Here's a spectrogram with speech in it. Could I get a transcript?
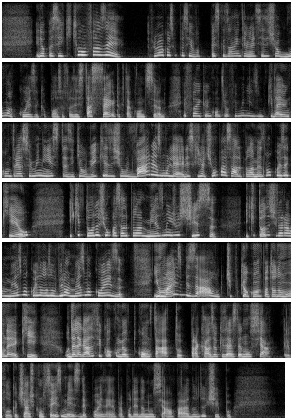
E daí eu pensei, o que, que eu vou fazer? A primeira coisa que eu pensei, vou pesquisar na internet se existe alguma coisa que eu possa fazer, se tá certo o que tá acontecendo. E foi aí que eu encontrei o feminismo. Que daí eu encontrei as feministas e que eu vi que existiam várias mulheres que já tinham passado pela mesma coisa que eu e que todas tinham passado pela mesma injustiça. E que todas tiveram a mesma coisa, elas ouviram a mesma coisa. E o mais bizarro, tipo, que eu conto pra todo mundo é que o delegado ficou com o meu contato pra caso eu quisesse denunciar. Ele falou que eu tinha acho que uns seis meses depois ainda pra poder denunciar uma parada do tipo.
